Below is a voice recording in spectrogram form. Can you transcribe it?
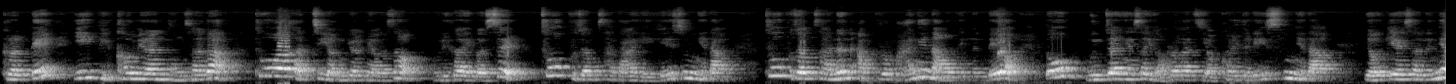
그럴 때 이 become이라는 동사가 to와 같이 연결되어서 우리가 이것을 to 부정사다 얘기해 줍니다. to 부정사는 앞으로 많이 나오겠는데요. 또 문장에서 여러 가지 역할들이 있습니다. 여기에서는요,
